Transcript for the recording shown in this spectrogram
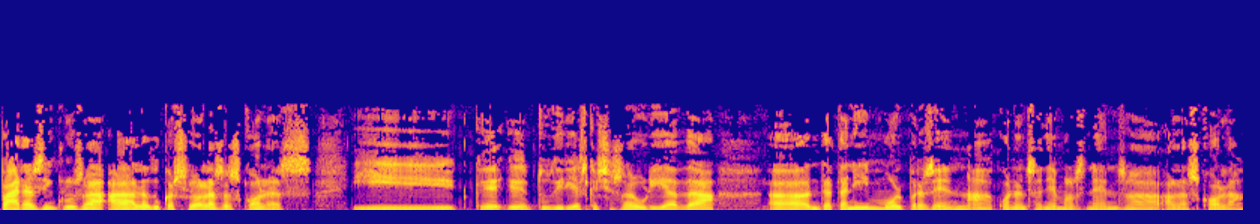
Pares, inclús a, a l'educació a les escoles. I que, que tu diries que això s'hauria de, eh, de tenir molt present eh, quan ensenyem els nens a, a l'escola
